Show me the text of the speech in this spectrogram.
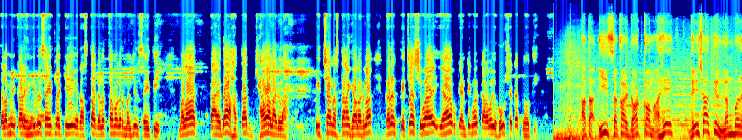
त्याला मी काल हिंदीमध्ये सांगितलं की रस्ता गलत था मगर मंजिल सही मला कायदा हातात घ्यावा लागला. इच्छा नसताना घ्यावा लागला. कारण त्याच्याशिवाय या कॅन्टीनवर कारवाई होऊ शकत नव्हती. आता ई सकाळ डॉट कॉम आहे देशातील नंबर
